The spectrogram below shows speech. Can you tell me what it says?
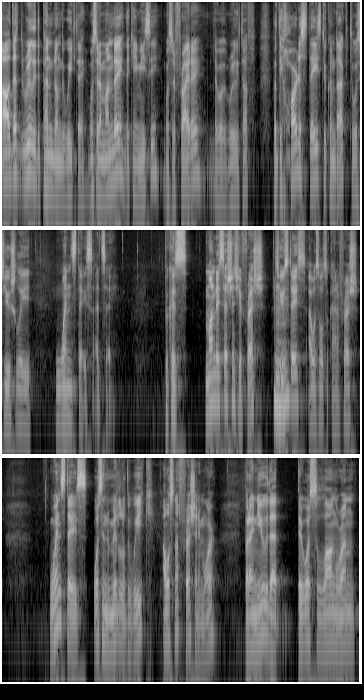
Uh, that really depended on the weekday. Was it a Monday? They came easy. Was it a Friday? They were really tough. But the hardest days to conduct was usually Wednesdays, I'd say. Because Monday sessions, you're fresh. Mhm. Tuesdays, I was also kind of fresh. Wednesdays was in the middle of the week. I was not fresh anymore, but I knew that there was a long run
